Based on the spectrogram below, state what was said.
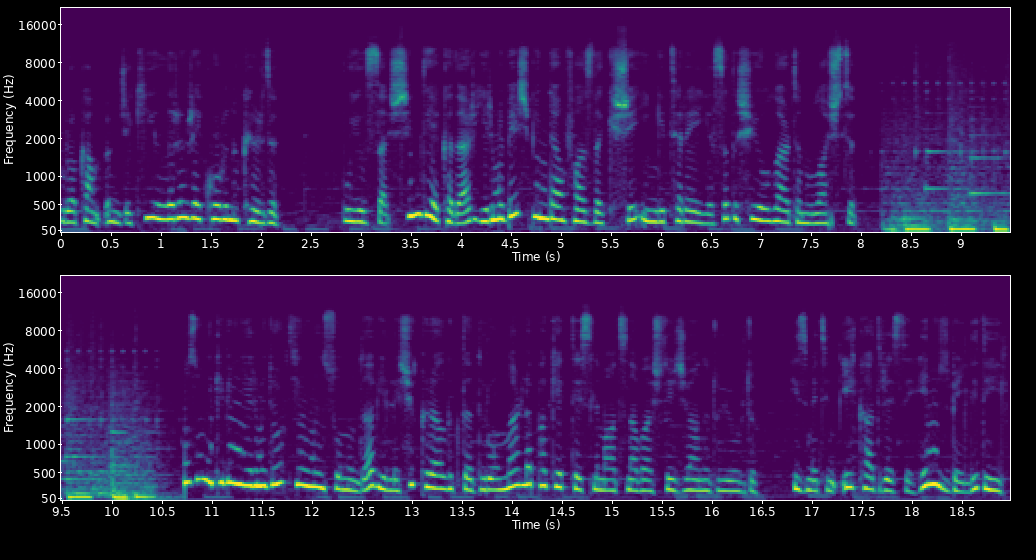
Bu rakam önceki yılların rekorunu kırdı. Bu yılsa şimdiye kadar 25 binden fazla kişi İngiltere'ye yasa dışı yollardan ulaştı. Amazon 2024 yılının sonunda Birleşik Krallık'ta dronlarla paket teslimatına başlayacağını duyurdu. Hizmetin ilk adresi henüz belli değil.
